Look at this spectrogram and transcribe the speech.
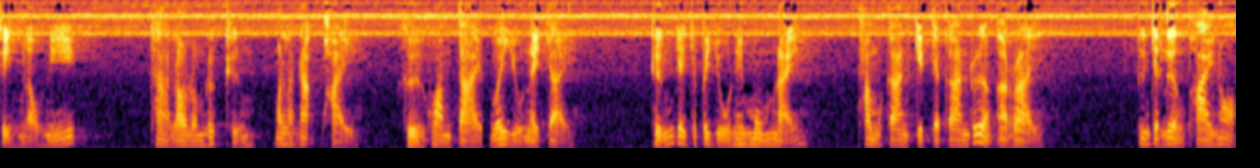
สิ่งเหล่านี้ ถ้าเราลำลึกถึงมรณะภัย คือความตายไว้อยู่ในใจ ถึงจะจะไปอยู่ในมุมไหนทำการกิจการเรื่องอะไรหรือจะเรื่องภายนอก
